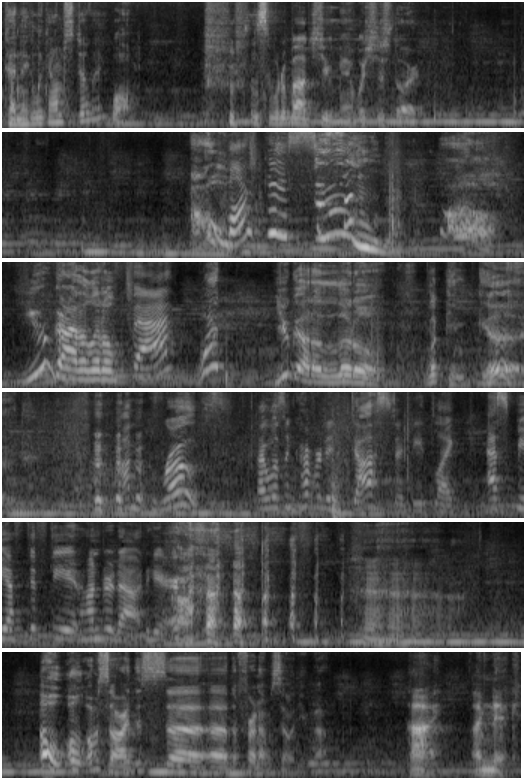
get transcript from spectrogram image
Technically, I'm still AWOL. so what about you, man? What's your story? Oh, Marcus! Soon! Oh, you got a little fat. What? You got a little looking good. I'm gross. If I wasn't covered in dust, I'd be like SPF 5800 out here. oh, oh, I'm sorry. This is uh, uh, the friend I was telling you about. Hi, I'm Nick.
